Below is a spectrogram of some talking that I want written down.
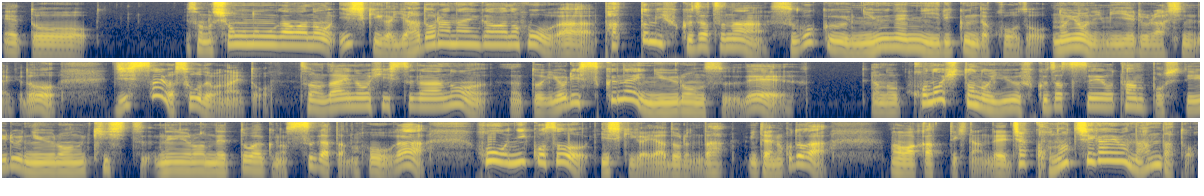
えっ、と、その小脳側の意識が宿らない側の方が、パッと見複雑な、すごく入念に入り組んだ構造のように見えるらしいんだけど、実際はそうではないと。その大脳皮質側の、とより少ないニューロン数で、あの、この人の言う複雑性を担保しているニューロン形質、ニューロンネットワークの姿の方が、方にこそ意識が宿るんだ、みたいなことが、まあ、分かってきたんで、じゃあこの違いは何だと？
